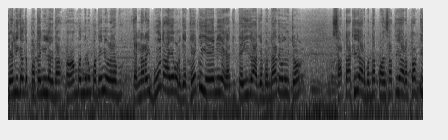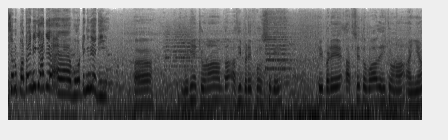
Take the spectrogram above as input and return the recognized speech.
ਪਹਿਲੀ ਗੱਲ ਤਾਂ ਪਤਾ ਹੀ ਨਹੀਂ ਲੱਗਦਾ। ਆਮ ਬੰਦੇ ਨੂੰ ਪਤਾ ਹੀ ਨਹੀਂ ਲੱਗਦਾ ਐਨ ਆਰ ਆਈ ਬਹੁਤ ਆਏ ਹੋਣਗੇ ਇੱਥੇ, ਕੋਈ ਇਹ ਨਹੀਂ ਹੈਗਾ ਕਿ 23000 ਜੇ ਬੰਦਾ ਤੇ ਉਹਦੇ ਵਿੱਚੋਂ 7-8000 ਬੰਦਾ 5-7000 ਪਰ ਕਿਸੇ ਨੂੰ ਪਤਾ ਹੀ ਨਹੀਂ ਕਿ ਅੱਜ ਵੋਟਿੰਗ ਵੀ ਹੈਗੀ ਜਿਹੜੀਆਂ ਚੋਣਾਂ ਤਾਂ ਅਸੀਂ ਬੜੇ ਖੁਸ਼ ਸੀਗੇ ਵੀ ਬੜੇ ਅਰਸੇ ਤੋਂ ਬਾਅਦ ਇਹ ਚੋਣਾਂ ਆਈਆਂ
